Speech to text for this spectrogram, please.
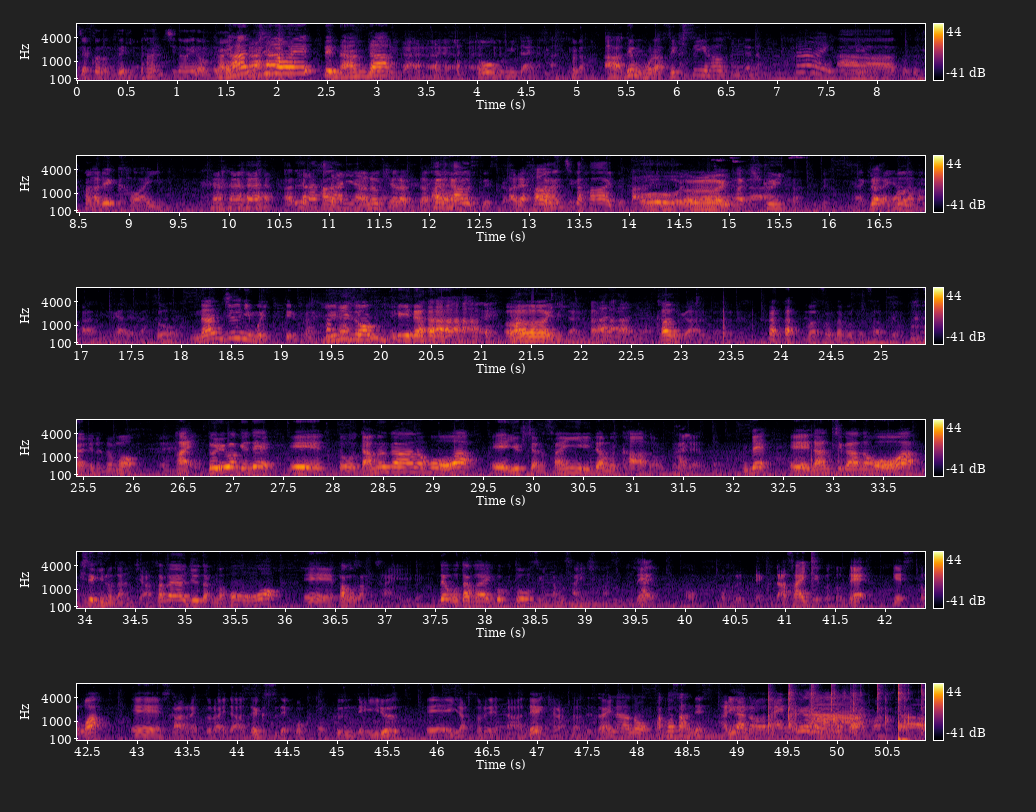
じゃあ今度ぜひ団地の絵を描いーて。団地の絵ってなんだみたいなね。豆腐みたいな感じが。あでもほら積水ハウスみたいな。はいあーそう。あれ可愛いんだよあれキャラクターになる。あのキャラクター。あれハウスですから。あれハウス。団地がハーイっておおーい。いあ低い。感じねキャラ頭から水が出るからそう。何十人も言ってるから。ユニゾン的な。おーいみたいな。数があるからね。まあそんなことはさておきですけれども。はい。というわけでえーっとダム側の方は、えーゆきちゃんのサイン入りダムカードをプレゼント、で、えー団地側の方は奇跡の団地阿佐ヶ谷住宅の本を、えーパコさんのサイン入りで。でお互い僕と大杉さんもサインしますんで、はい。お送ってくださいということでゲストは、えースカーレット・ライダー Z で僕と組んでいる、えーイラストレーターでキャラクターデザイナーのパコさんです。ありがとうございました、ありがとうござい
